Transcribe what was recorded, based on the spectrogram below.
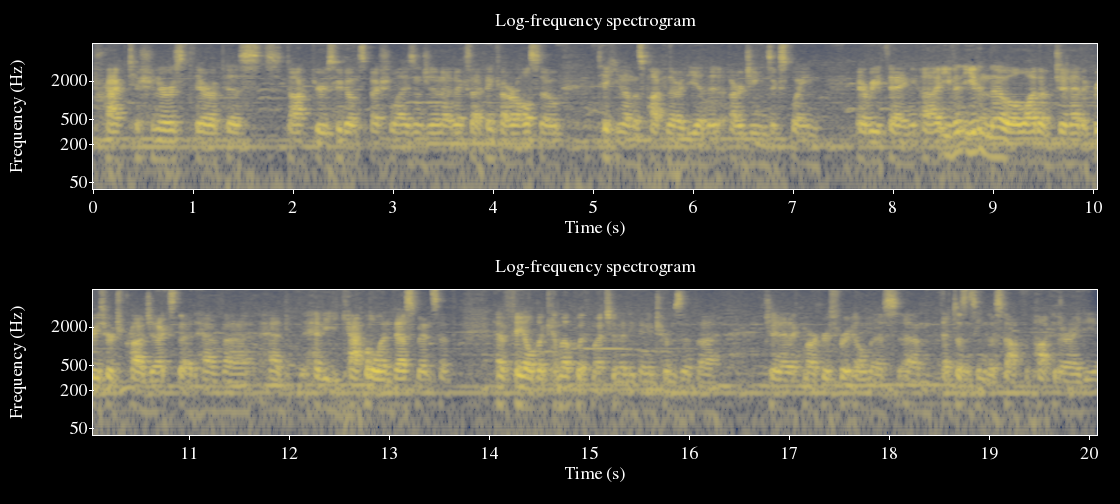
practitioners, therapists, doctors who don't specialize in genetics, I think are also taking on this popular idea that our genes explain everything. Uh, even even though a lot of genetic research projects that have uh, had heavy capital investments have, have failed to come up with much of anything in terms of uh, genetic markers for illness, um, that doesn't seem to stop the popular idea.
